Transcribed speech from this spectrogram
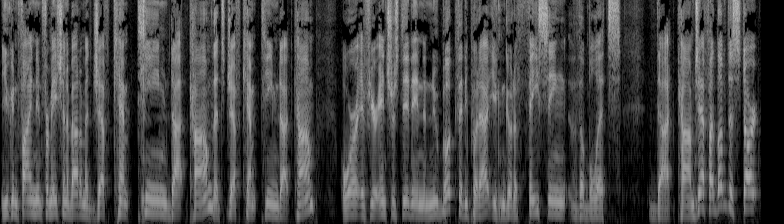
You can find information about him at jeffkempteam.com. That's jeffkempteam.com. Or if you're interested in a new book that he put out, you can go to Facing the facingtheblitz.com. Jeff, I'd love to start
